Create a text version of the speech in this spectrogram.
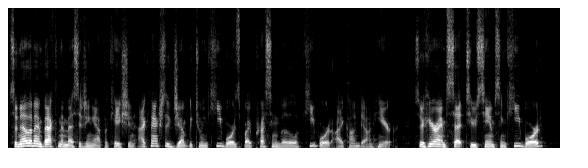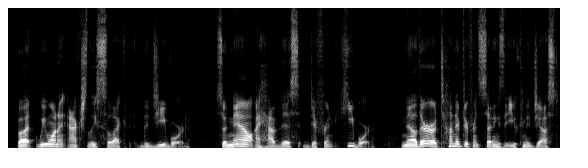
So now that I'm back in the messaging application, I can actually jump between keyboards by pressing the little keyboard icon down here. So here I'm set to Samsung keyboard, but we want to actually select the Gboard. So now I have this different keyboard. Now there are a ton of different settings that you can adjust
